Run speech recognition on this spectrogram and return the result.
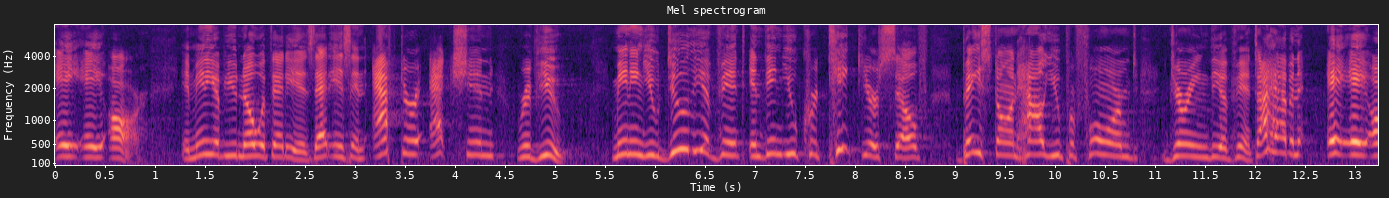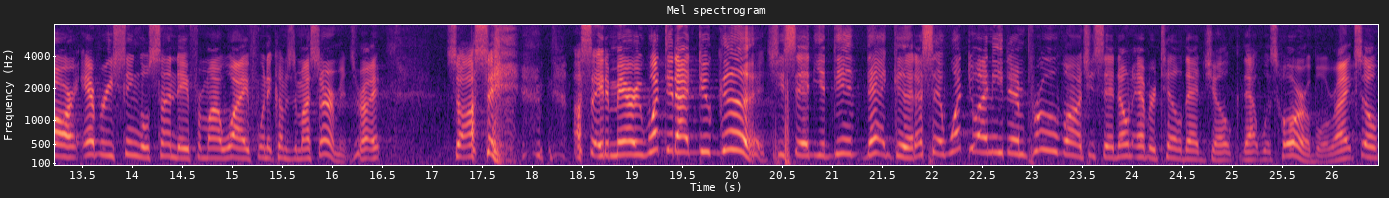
AAR. And many of you know what that is. That is an after action review, meaning you do the event and then you critique yourself based on how you performed during the event. I have an AAR every single Sunday for my wife when it comes to my sermons, right? So I'll say, I'll say to Mary, What did I do good? She said, You did that good. I said, What do I need to improve on? She said, Don't ever tell that joke. That was horrible, right? So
